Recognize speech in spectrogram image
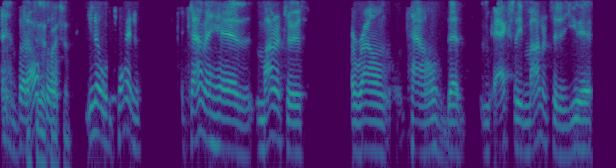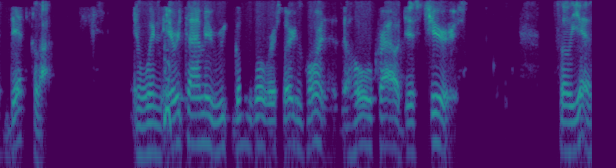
but That's also, you know, with China, China has monitors around towns that actually monitor the U.S. debt clock. And when every time it re- goes over a certain point, the whole crowd just cheers. So yes,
